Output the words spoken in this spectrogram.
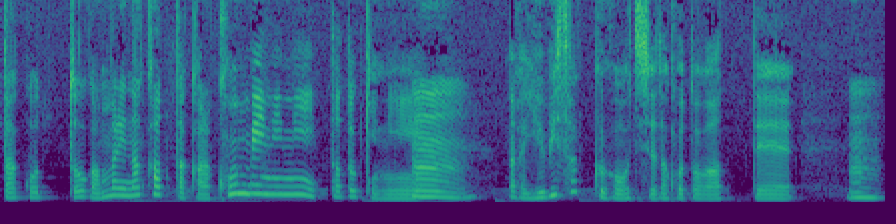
たことがあんまりなかったからコンビニに行った時に、うん。なんか指サックが落ちてたことがあってうん。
